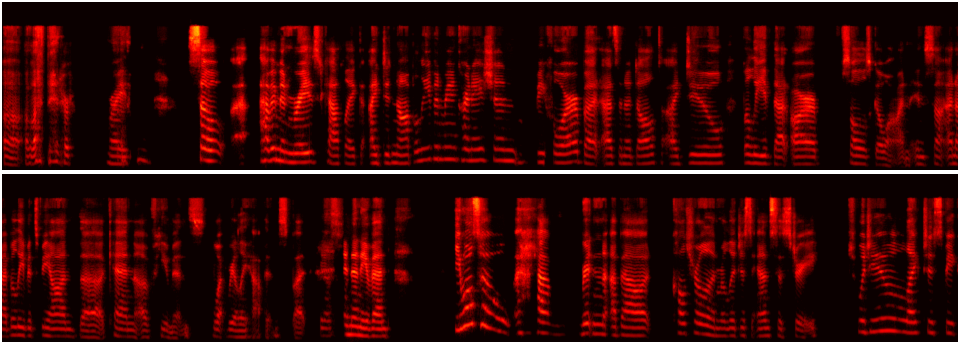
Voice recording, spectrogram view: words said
uh, a lot better. Right. So, uh, having been raised Catholic, I did not believe in reincarnation before, but as an adult, I do believe that our souls go on in some, and I believe it's beyond the ken of humans what really happens. But yes. in any event, you also have written about cultural and religious ancestry. Would you like to speak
